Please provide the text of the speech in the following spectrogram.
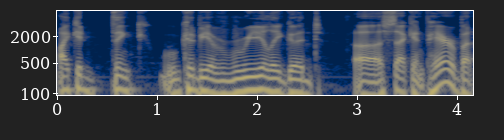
I could think could be a really good uh, second pair. But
